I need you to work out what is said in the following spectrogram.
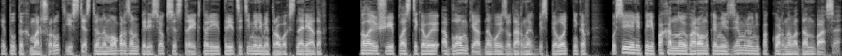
И тут их маршрут естественным образом пересекся с траекторией 30 миллиметровых снарядов. Пылающие пластиковые обломки одного из ударных беспилотников усеяли перепаханную воронками землю непокорного Донбасса.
